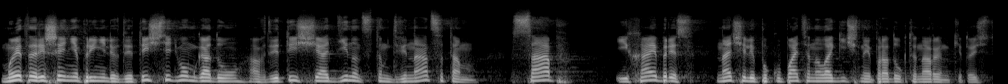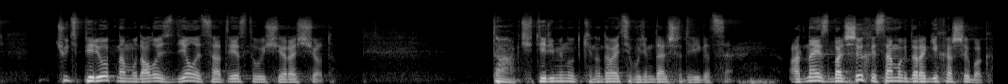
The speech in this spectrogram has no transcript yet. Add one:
Мы это решение приняли в 2007 году, а в 2011-2012 SAP и Hybris – начали покупать аналогичные продукты на рынке. То есть чуть вперед нам удалось сделать соответствующий расчет. Так, 4 минутки, ну давайте будем дальше двигаться. Одна из больших и самых дорогих ошибок.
